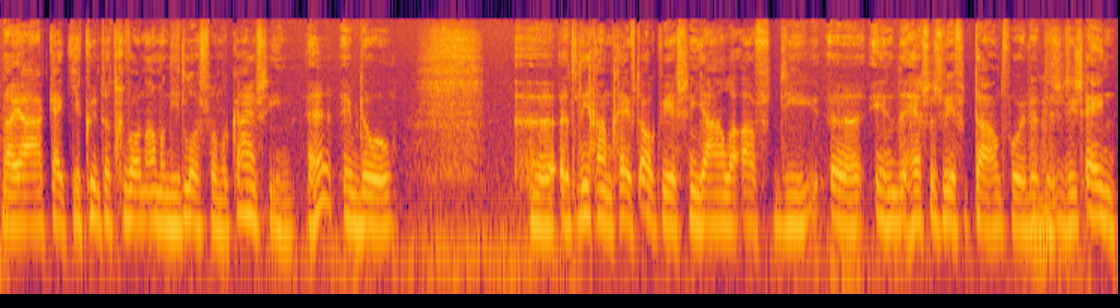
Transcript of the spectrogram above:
Nou ja, kijk, je kunt dat gewoon allemaal niet los van elkaar zien. Hè? Ik bedoel, eh, het lichaam geeft ook weer signalen af... die eh, in de hersens weer vertaald worden. Mhm. Dus het is één,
